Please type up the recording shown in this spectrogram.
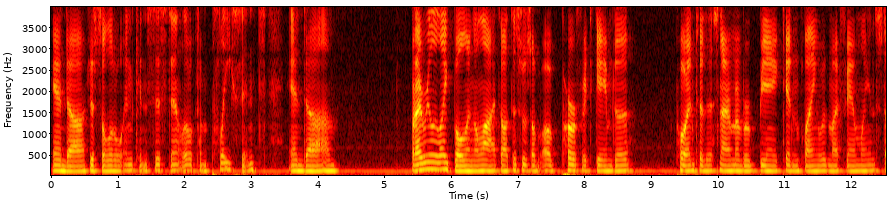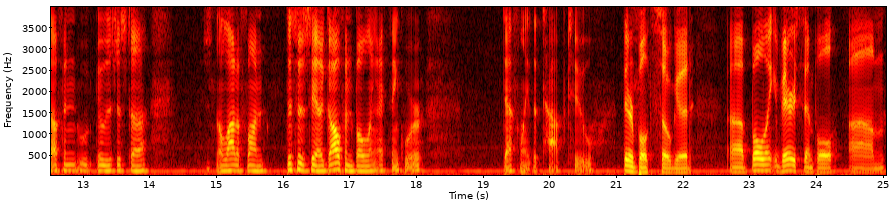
and uh, just a little inconsistent, a little complacent, and um, but I really like bowling a lot. I thought this was a, a perfect game to put into this, and I remember being a kid and playing with my family and stuff, and it was just uh, just a lot of fun. This is yeah, golf and bowling. I think were definitely the top two. They're both so good. Uh, bowling, very simple. Um,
